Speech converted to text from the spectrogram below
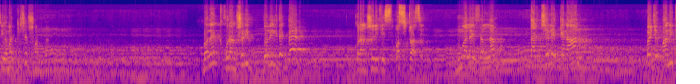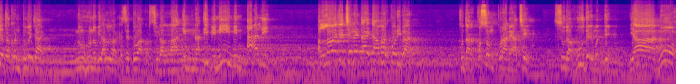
তুই আমার কিসের সন্তান? বলেন, কোরআন শরীফ দলিল দেখবেন? কোরআন শরীফ স্পষ্ট আছে। তার ছেলে কেনান ওই যে পানিতে যখন ডুবে যায়, নূহ নবী আল্লাহর কাছে দোয়া করছিল, আল্লাহ, ইন্না ইবনি মিন আহলি। আল্লাহ যে ছেলেটা, এটা আমার পরিবার। খোদার কসম কোরআনে আছে, সূরা হুদের মধ্যে, ইয়া নূহ,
